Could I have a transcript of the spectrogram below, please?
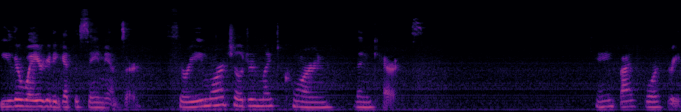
Either way, you're going to get the same answer. Three more children liked corn than carrots. Okay, five, four, three.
